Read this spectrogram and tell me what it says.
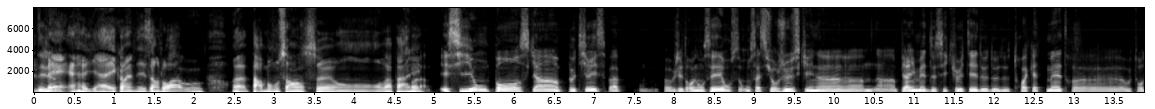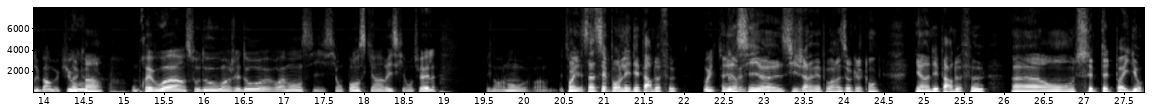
Déjà. Mais euh, il y, a quand même des endroits où, par bon sens, on, on va pas aller. Voilà. Et si on pense qu'il y a un petit risque, pas, pas obligé de renoncer, on, s'assure juste qu'il y a une- un, un périmètre de sécurité de, de, de 3-4 mètres autour du barbecue. On prévoit un seau d'eau ou un jet d'eau vraiment si, si on pense qu'il y a un risque éventuel. Et normalement, enfin, Oui, ça c'est pour les départs de feu. Oui, C'est-à-dire si, euh, si jamais pour une raison quelconque il y a un départ de feu, euh, on c'est peut-être pas idiot.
